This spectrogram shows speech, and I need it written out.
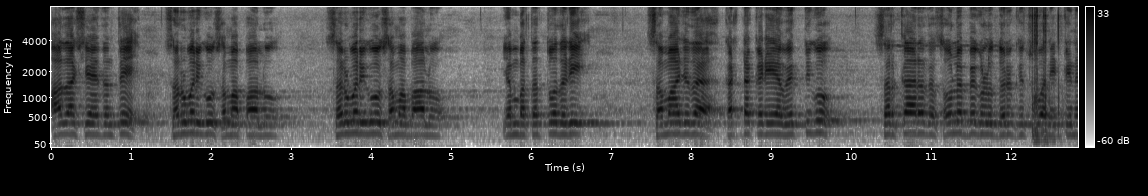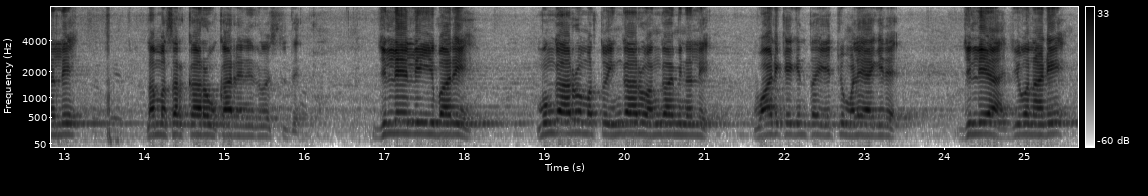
ಆದಾಶಯದಂತೆ ಸರ್ವರಿಗೂ ಸಮಪಾಲು, ಸರ್ವರಿಗೂ ಸಮಬಾಲು ಎಂಬ ತತ್ವದಡಿ ಸಮಾಜದ ಕಟ್ಟಕಡೆಯ ವ್ಯಕ್ತಿಗೂ ಸರ್ಕಾರದ ಸೌಲಭ್ಯಗಳು ದೊರಕಿಸುವ ನಿಟ್ಟಿನಲ್ಲಿ ನಮ್ಮ ಸರ್ಕಾರವು ಕಾರ್ಯನಿರ್ವಹಿಸುತ್ತಿದೆ. ಜಿಲ್ಲೆಯಲ್ಲಿ ಈ ಬಾರಿ ಮುಂಗಾರು ಮತ್ತು ಹಿಂಗಾರು ಹಂಗಾಮಿನಲ್ಲಿ ವಾಡಿಕೆಗಿಂತ ಹೆಚ್ಚು ಮಳೆಯಾಗಿದೆ. ಜಿಲ್ಲೆಯ ಜೀವನಾಡಿ,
